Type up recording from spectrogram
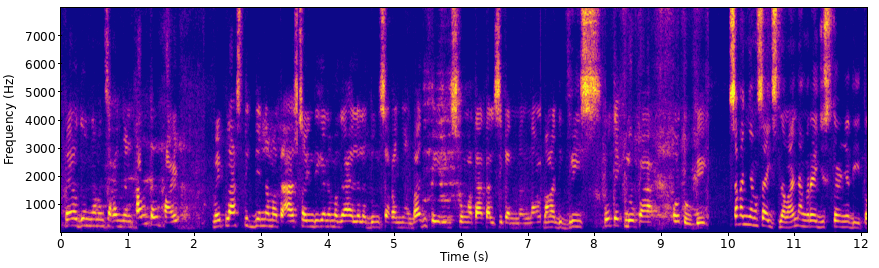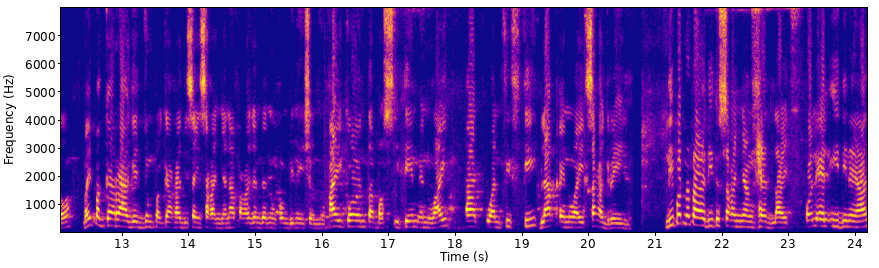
Pero doon naman sa kanyang counterpart, may plastic din na mataas so hindi ka na mag-aalala dun sa kanyang body fairings kung matatalsikan man ng mga debris, putik lupa o tubig. Sa kanyang sides naman, ang register niya dito, may pagka-rugged yung pagkaka-design sa kanya. Napakaganda ng combination mo. Icon, tapos itim and white, at 150, black and white, saka gray. Lipat na tayo dito sa kanyang headlight. All LED na yan.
